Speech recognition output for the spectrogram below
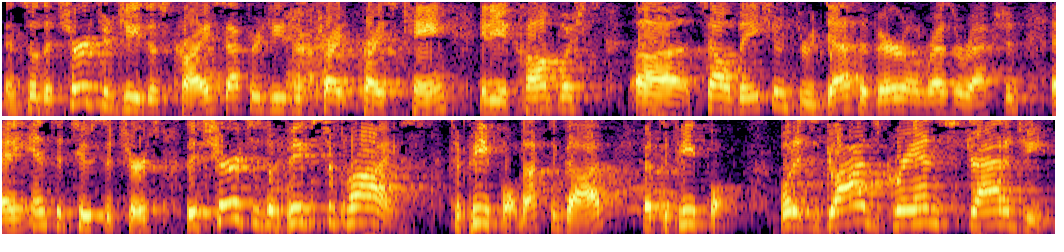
And so the Church of Jesus Christ, after Jesus Christ came, and He accomplished uh, salvation through death, burial, and resurrection, and He institutes the church, the church is a big surprise to people. Not to God, but to people. But it's God's grand strategy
